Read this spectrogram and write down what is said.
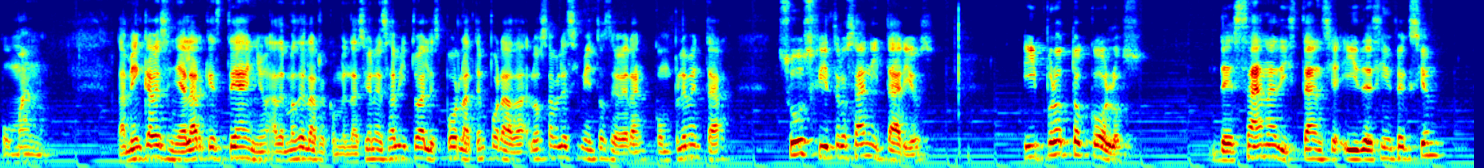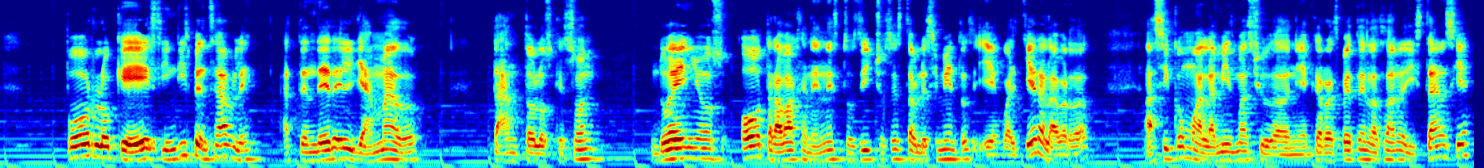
humano. También cabe señalar que este año, además de las recomendaciones habituales por la temporada, los establecimientos deberán complementar sus filtros sanitarios y protocolos de sana distancia y desinfección, por lo que es indispensable atender el llamado, tanto los que son dueños o trabajan en estos dichos establecimientos y en cualquiera, la verdad, así como a la misma ciudadanía que respeten la sana distancia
